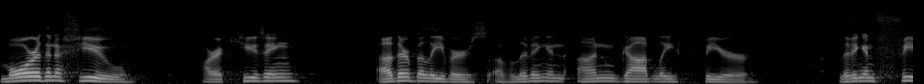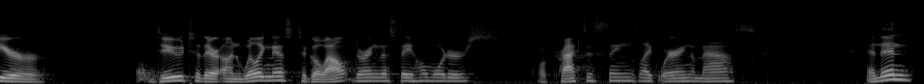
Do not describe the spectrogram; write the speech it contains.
more than a few are accusing other believers of living in ungodly fear, living in fear due to their unwillingness to go out during the stay home orders or practice things like wearing a mask. And then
